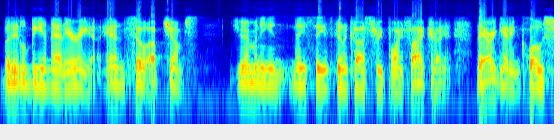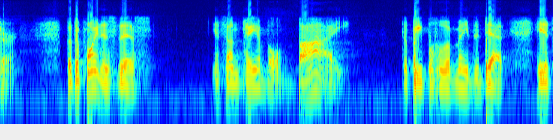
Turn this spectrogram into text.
but it'll be in that area." And so up jumps Germany, and they say it's going to cost 3.5 trillion. They are getting closer, but the point is this: it's unpayable by the people who have made the debt. It's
